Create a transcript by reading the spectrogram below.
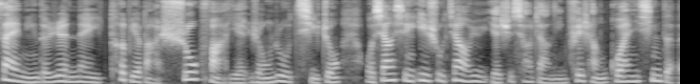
在您的任内特别把书法也融入其中。我相信艺术教育也是校长您非常关心的，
